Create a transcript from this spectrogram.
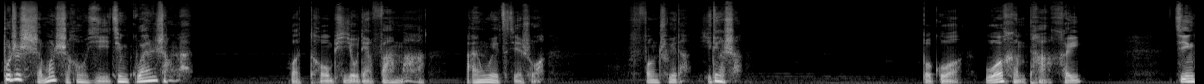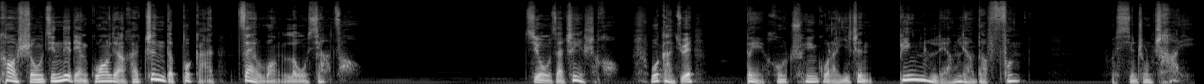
不知什么时候已经关上了。我头皮有点发麻，安慰自己说。风吹的，一定是。不过我很怕黑，仅靠手机那点光亮，还真的不敢再往楼下走。就在这时候，我感觉背后吹过来一阵冰凉凉的风，我心中诧异，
